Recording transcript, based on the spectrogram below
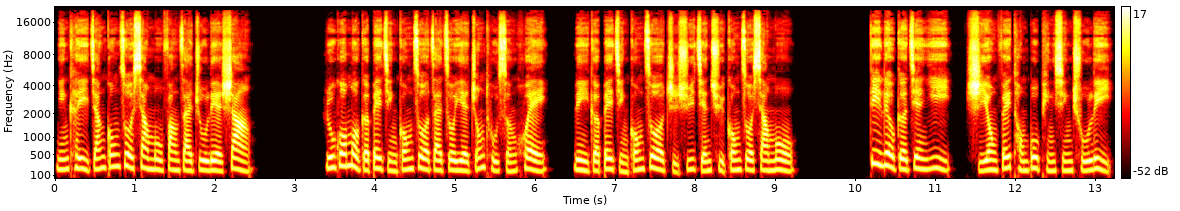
您可以将工作项目放在伫列上。如果某个背景工作在作业中途损毁，另一个背景工作只需捡取工作项目。第六个建议。使用非同步平行处理。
